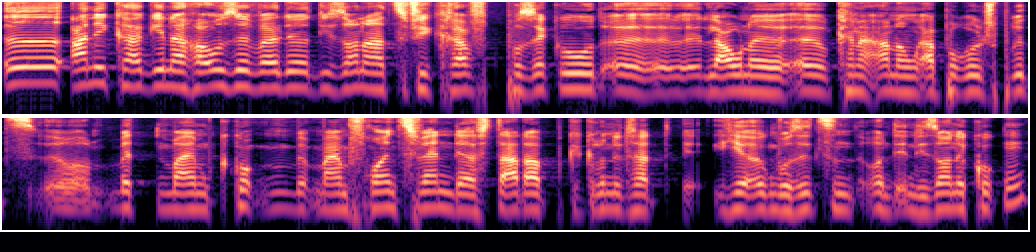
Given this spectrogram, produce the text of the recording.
äh, Annika, geh nach Hause, weil der, die Sonne hat zu viel Kraft, Prosecco, äh, Laune, äh, keine Ahnung, Aperol Spritz äh, mit, meinem, mit meinem Freund Sven, der Startup gegründet hat, hier irgendwo sitzen und in die Sonne gucken,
